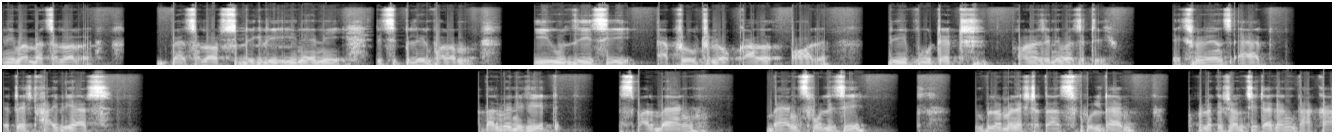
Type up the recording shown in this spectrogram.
minimum bachelor bachelor's degree in any discipline from UGC approved local or reputed foreign university experience at latest five years other benefit as per bank bank's policy employment status full time application Chittagong, Dhaka,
